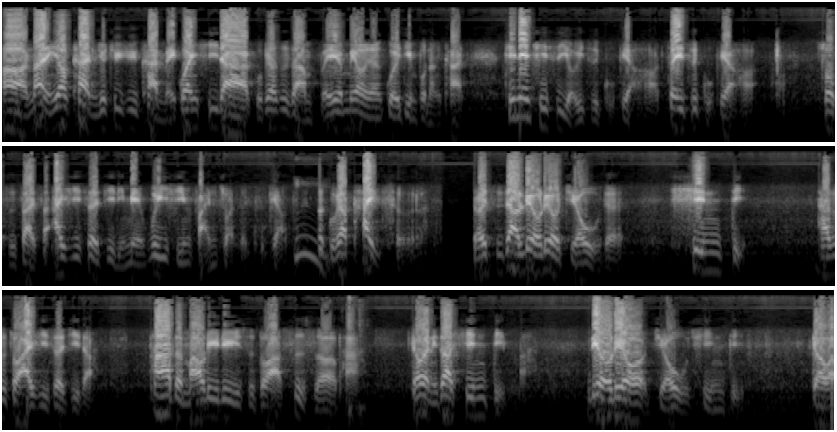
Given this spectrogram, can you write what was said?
啊，那你要看你就继续看，没关系的。股票市场没有没有人规定不能看。今天其实有一只股票哈，这一只股票哈，说实在是 IC 设计里面微型反转的股票，嗯这股票太扯了。有一只叫六六九五的新鼎，它是做 IC 设计的，它的毛利率是多少？四十二帕。各位，你知道新鼎吗？六六九五新鼎，各位，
